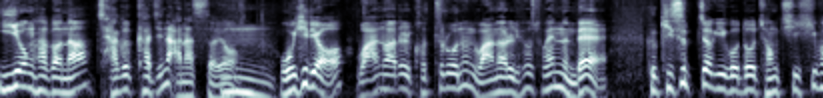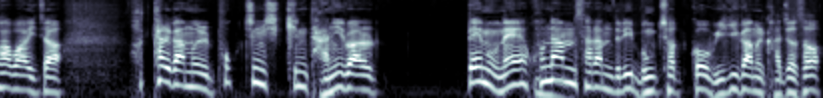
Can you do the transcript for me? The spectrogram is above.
이용하거나 자극하지는 않았어요. 음. 오히려 완화를 겉으로는 완화를 효소했는데 그 기습적이고도 정치 희화화이자 허탈감을 폭증시킨 단일화 때문에 호남 사람들이 뭉쳤고 위기감을 가져서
